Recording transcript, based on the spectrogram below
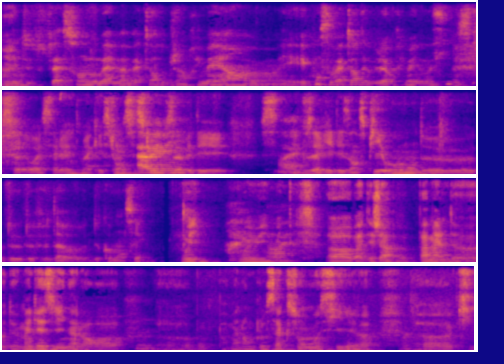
On est de toute façon nous-mêmes amateurs d'objets imprimés hein, et, consommateurs d'objets imprimés nous aussi. Ça, ouais, ça allait être ma question, c'est ce ah que vous avez des, vous aviez des inspi au moment de, de, de, de commencer? Oui, oui, oui. Euh, bah déjà, euh, pas mal de, de magazines, alors, euh, mm. bon, pas mal anglo-saxons aussi. qui,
